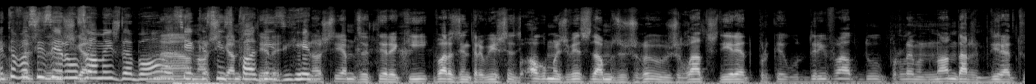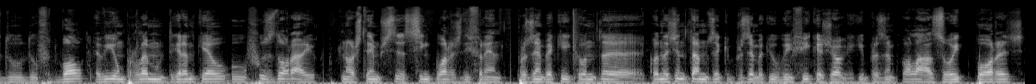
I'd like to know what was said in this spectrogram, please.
Então vocês eram os homens da bola, se é que nós assim se pode ter- dizer. Nós chegámos a ter aqui várias entrevistas. Algumas vezes dámos os, os relatos direto, porque o derivado do problema de não andar direto do, do futebol, havia um problema muito grande que é o, o fuso de horário. Nós temos 5 horas diferentes. Por exemplo, aqui, quando, a- quando a gente estamos aqui, por exemplo, aqui o Benfica joga aqui, por exemplo, lá às 8 horas,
